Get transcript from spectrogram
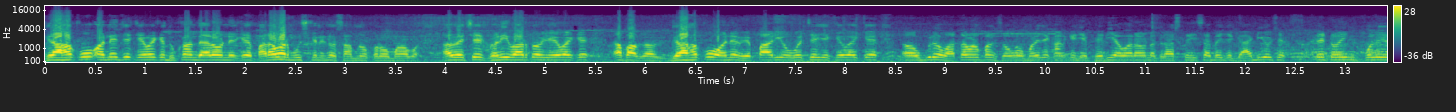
ગ્રાહકો અને જે કહેવાય કે દુકાનદારોને કે પારાવાર મુશ્કેલીનો સામનો કરવામાં આવ- છે. ઘણીવાર તો કહેવાય કે આ ગ્રાહકો અને વેપારીઓ વચ્ચે જે કહેવાય કે ઉગ્ર વાતાવરણ પણ જોવા મળે છે, કારણ કે જે ફેરિયાવાળાઓના ત્રાસના હિસાબે જે ગાડીઓ છે, તે ટોઈંગ પોલીસ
